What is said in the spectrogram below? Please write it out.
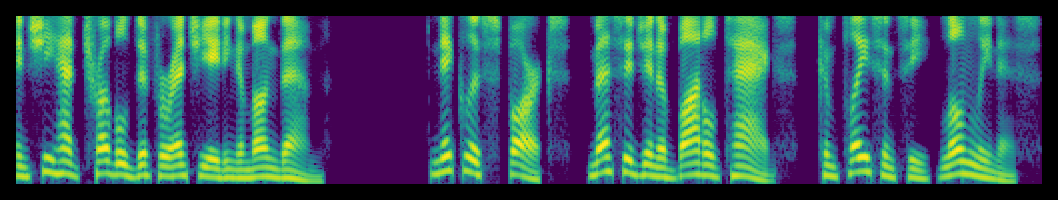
and she had trouble differentiating among them. Nicholas Sparks, message in a bottle tags, complacency, loneliness.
